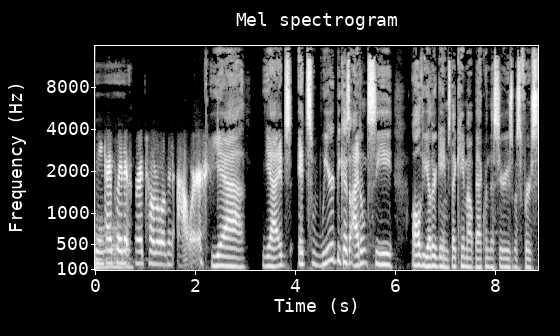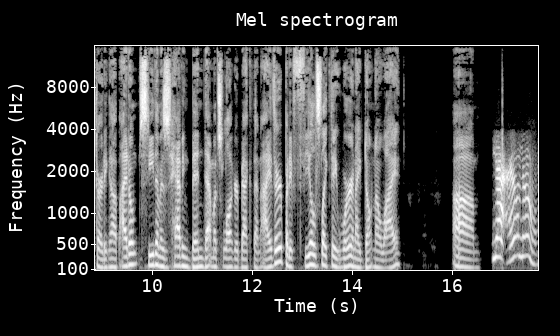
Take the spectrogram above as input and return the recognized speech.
think I played it for a total of an hour. Yeah. Yeah, it's it's weird because I don't see all the other games that came out back when the series was first starting up. I don't see them as having been that much longer back then either, but it feels like they were and I don't know why. Um Yeah, I don't know.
